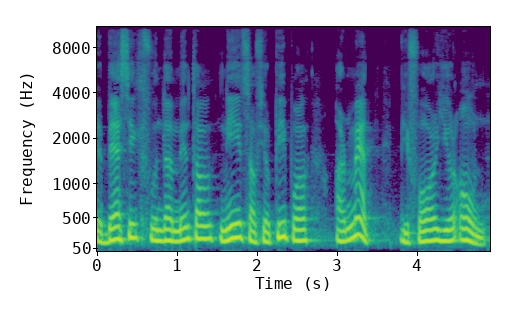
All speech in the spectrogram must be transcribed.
the basic fundamental needs of your people are met before your own.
